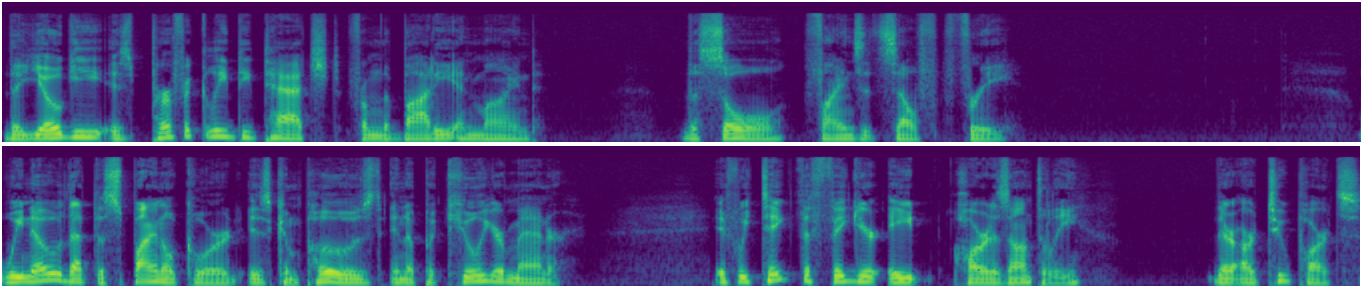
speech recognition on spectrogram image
the yogi is perfectly detached from the body and mind the soul finds itself free. We know that the spinal cord is composed in a peculiar manner. If we take the figure 8 horizontally, there are two parts,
